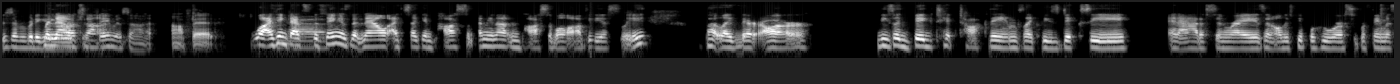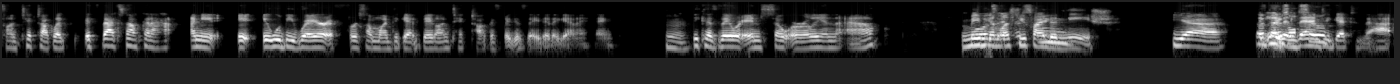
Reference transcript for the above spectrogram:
is everybody But getting now rich it's and not. famous on, off it? Well, I think that's the thing is that now it's like impossible. I mean, not impossible, obviously, but like there are these like big TikTok names like these Dixie and Addison Rays and all these people who are super famous on TikTok. Like if that's not going to, ha- I mean, it, it would be rare if for someone to get big on TikTok as big as they did again, I think, Hmm. because they were in so early in the app. Maybe it's unless you find a niche. yeah But even then to get to that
